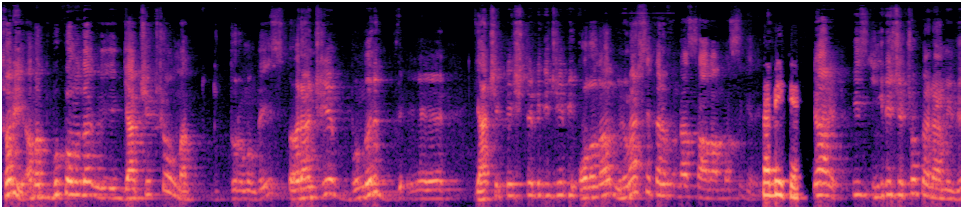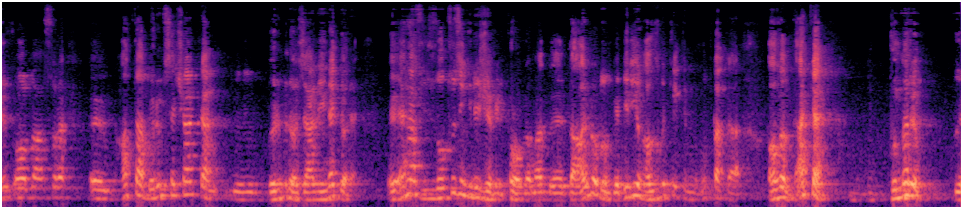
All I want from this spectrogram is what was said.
Tabii ama bu konuda e, gerçekçi olmak durumundayız. Öğrenciye bunları e, gerçekleştirebileceği bir olanağın üniversite tarafından sağlanması gerekiyor. Tabii ki. Yani biz İngilizce çok önemlidir. Ondan sonra e, hatta bölüm seçerken e, bölümün özelliğine göre e, en az %30 İngilizce bir programa e, dahil olun ve bir yıl hazırlık eğitimini mutlaka alın derken bunları e,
